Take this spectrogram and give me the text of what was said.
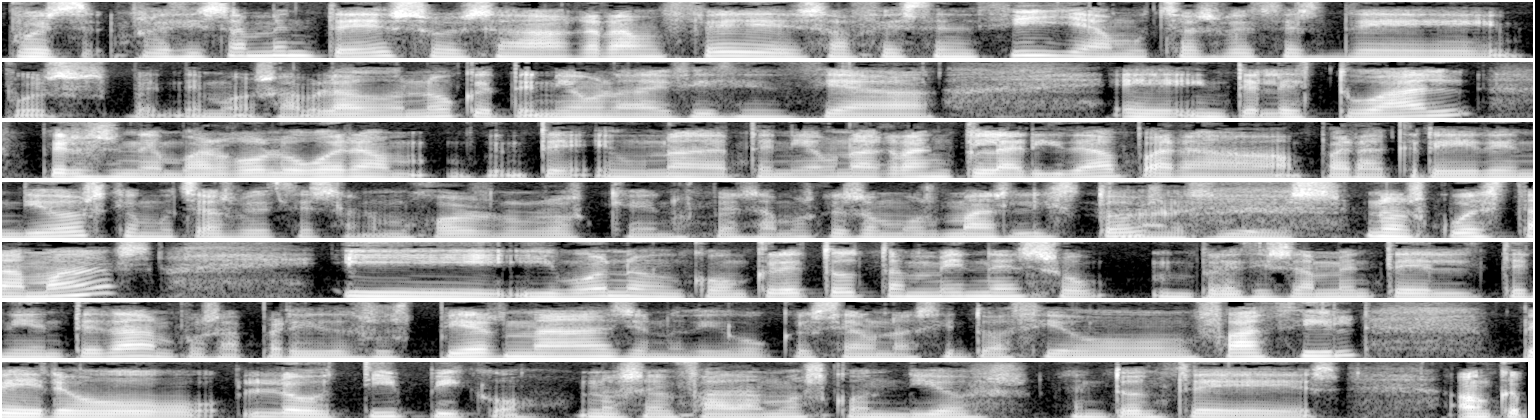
Pues precisamente eso, esa gran fe, esa fe sencilla, muchas veces de, pues hemos hablado, ¿no? Que tenía una deficiencia eh, intelectual, pero sin embargo luego era una, tenía una gran claridad para, para, creer en Dios, que muchas veces a lo mejor los que nos pensamos que somos más listos nos cuesta más. Y, y, bueno, en concreto también eso, precisamente el teniente Dan, pues ha perdido sus piernas, yo no digo que sea una situación fácil, pero lo típico, nos enfadamos con Dios. Entonces, aunque,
